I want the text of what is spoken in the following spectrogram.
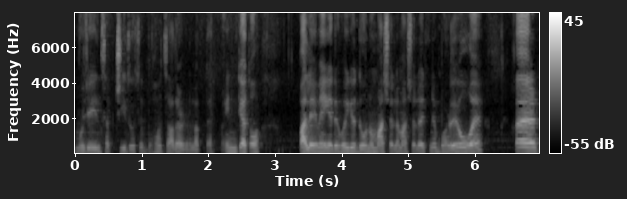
मुझे इन सब चीज़ों से बहुत ज़्यादा डर लगता है। इनका तो पले में ये देखो ये दोनों माशाल्लाह माशाल्लाह इतने बड़े हो गए। खैर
